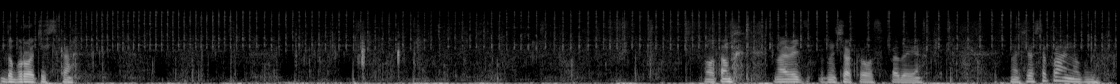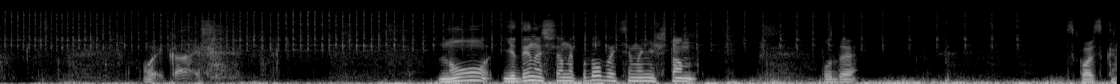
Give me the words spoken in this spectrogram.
Добротівська. О, там навіть значок велосипеда є. Ну що все правильно буде. Ой, кайф. Ну, єдине, що не подобається мені, що там буде скользко.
